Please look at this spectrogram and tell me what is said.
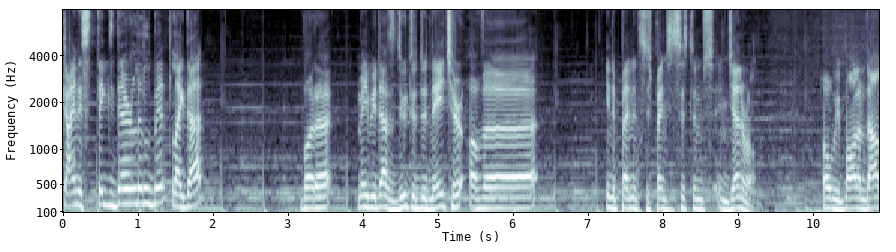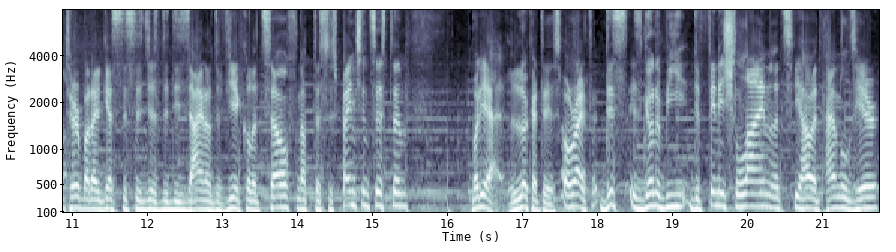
kind of sticks there a little bit like that. But uh, maybe that's due to the nature of uh, independent suspension systems in general. Oh, we bottomed out here, but I guess this is just the design of the vehicle itself, not the suspension system. But yeah, look at this. All right, this is gonna be the finish line. Let's see how it handles here.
